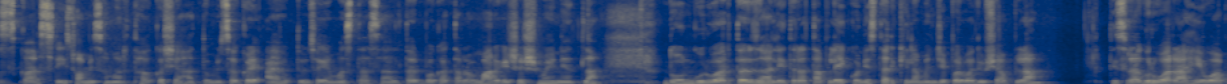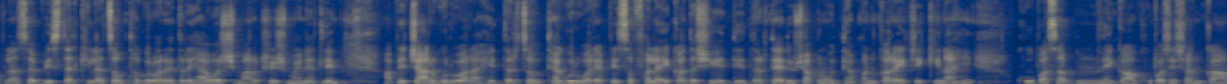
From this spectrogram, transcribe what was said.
नमस्कार श्री स्वामी समर्थ. कसे आहात तुम्ही? सगळे आय होप तुम्ही सगळे मस्त असाल. तर बघा आता आपला मार्गशीर्ष महिन्यातला दोन गुरुवार तर झाले. तर आता आपल्या एकोणीस तारखेला म्हणजे परवा दिवशी आपला तिसरा गुरुवार आहे व आपला सव्वीस तारखेला चौथा गुरुवार आहे. तर ह्या वर्षी मार्गशीर्ष महिन्यातले आपले चार गुरुवार आहेत. तर चौथ्या गुरुवारी आपली सफला एकादशी येते. तर त्या दिवशी आपण उद्यापन करायचे की नाही? खूप असा नाही का खूप असे शंका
